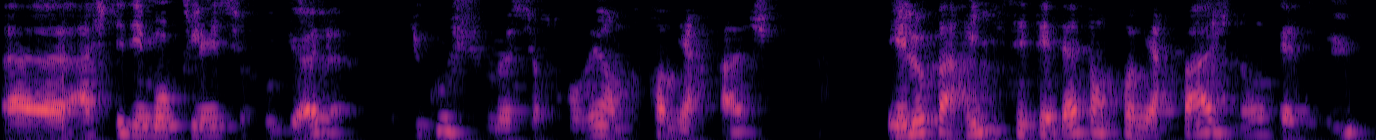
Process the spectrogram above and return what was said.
acheter des mots-clés sur Google. Du coup, je me suis retrouvé en première page. Et le pari, c'était d'être en première page, donc d'être vu.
